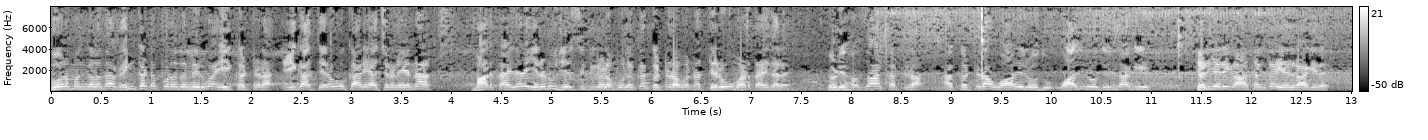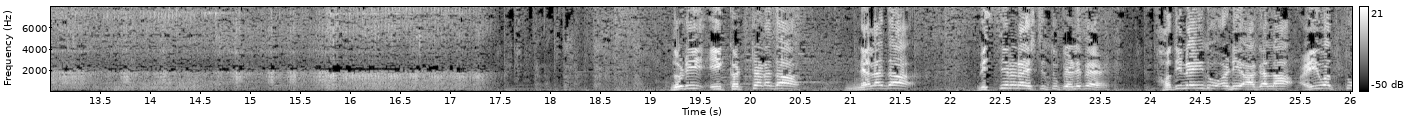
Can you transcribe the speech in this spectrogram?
ಕೋರಮಂಗಲದ ವೆಂಕಟಪುರದಲ್ಲಿರುವ ಈ ಕಟ್ಟಡ ಈಗ ತೆರವು ಕಾರ್ಯಾಚರಣೆಯನ್ನ ಮಾಡ್ತಾ ಇದ್ದಾರೆ. ಎರಡು ಜೆಸಿಬಿಗಳ ಮೂಲಕ ಕಟ್ಟಡವನ್ನ ತೆರವು ಮಾಡ್ತಾ ಇದ್ದಾರೆ. ನೋಡಿ, ಹೊಸ ಕಟ್ಟಡ. ಆ ಕಟ್ಟಡ ವಾಲಿರೋದು. ವಾಲಿರೋದ್ರಿಂದಾಗಿ ಸ್ಥಳೀಯರಿಗೆ ಆತಂಕ ಎದುರಾಗಿದೆ. ನೋಡಿ, ಈ ಕಟ್ಟಡದ ನೆಲದ ವಿಸ್ತೀರ್ಣ ಎಷ್ಟಿತ್ತು ಕೇಳಿದೆ ಹದಿನೈದು ಅಡಿ ಅಗಲ ಐವತ್ತು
